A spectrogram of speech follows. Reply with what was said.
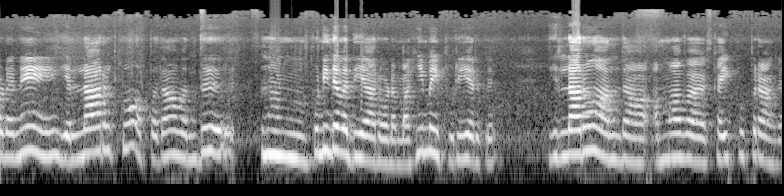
உடனே எல்லாருக்கும் அப்போ தான் வந்து புனிதவதியாரோட மகிமை புரியறது. எல்லாரும் அந்த அம்மாவை கை கூப்புறாங்க.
